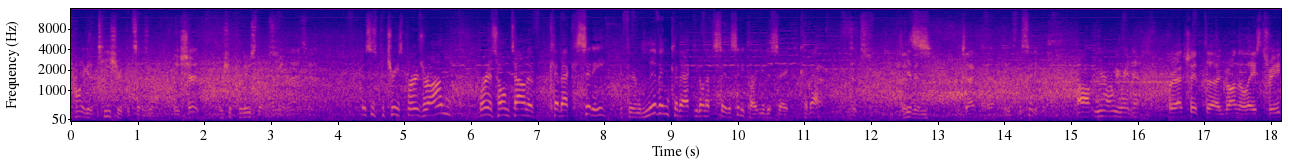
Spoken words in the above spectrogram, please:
I want to get a T-shirt that says that. You should. We should produce those. Nice, yeah. This is Patrice Bergeron. We're in his hometown of Quebec City. If you live in Quebec, you don't have to say the city part. You just say Quebec. It's, Given. Exactly, yeah. It's the city. Uh, where are we right now? We're actually at uh, Grande Allée Street.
